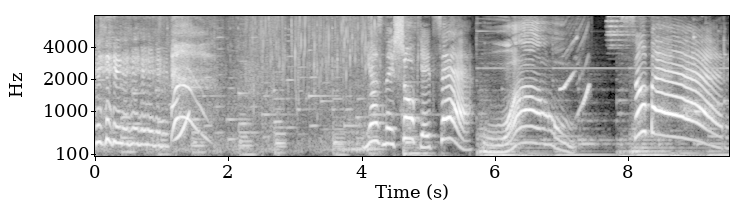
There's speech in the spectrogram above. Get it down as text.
Я знайшов яйце. Вау! Супер!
